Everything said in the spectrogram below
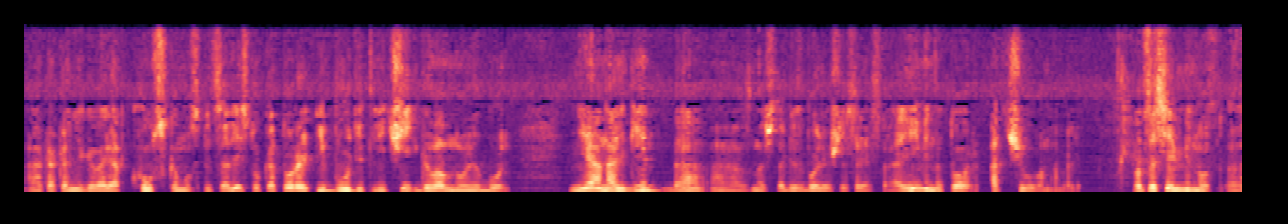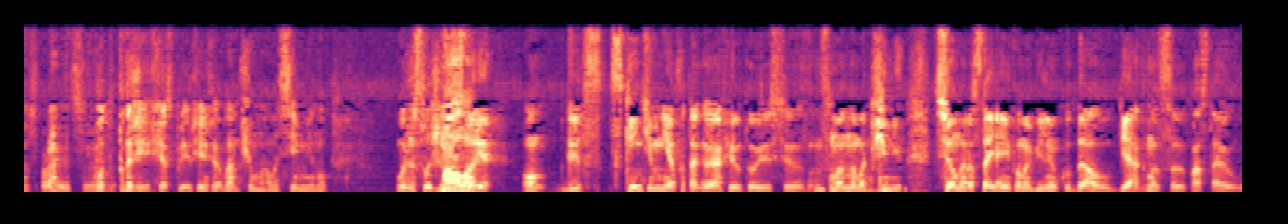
э, как они говорят, к узкому специалисту, который и будет лечить головную боль. Не анальгин, да, э, значит, обезболивающее средство, а именно то, от чего она болит. Вот за 7 минут э, справиться. Вот, подожди, сейчас, вам что, мало 7 минут? Вы же слышали Мало. историю. Он говорит, «С- скиньте мне фотографию, то есть э, на мобильник. Все на расстоянии по мобильнику дал, диагноз э, поставил.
